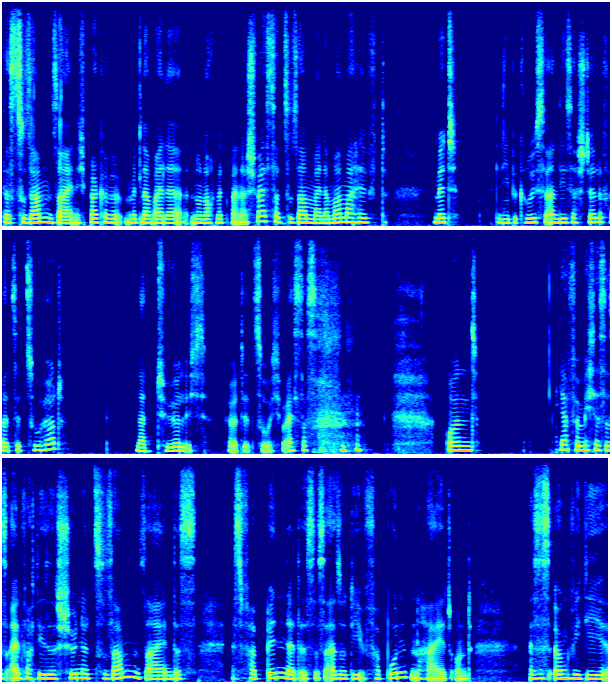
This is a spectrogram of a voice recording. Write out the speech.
das Zusammensein. Ich backe mittlerweile nur noch mit meiner Schwester zusammen. Meine Mama hilft mit. Liebe Grüße an dieser Stelle, falls ihr zuhört. Natürlich hört ihr zu, ich weiß das. und ja, für mich ist es einfach dieses schöne Zusammensein, das es verbindet. Es ist also die Verbundenheit und es ist irgendwie die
